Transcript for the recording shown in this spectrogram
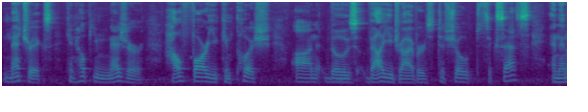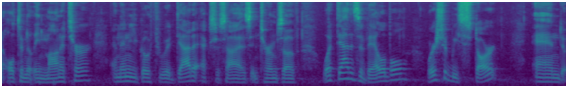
metrics can help you measure how far you can push on those value drivers to show success and then ultimately monitor. And then you go through a data exercise in terms of what data is available, where should we start, and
